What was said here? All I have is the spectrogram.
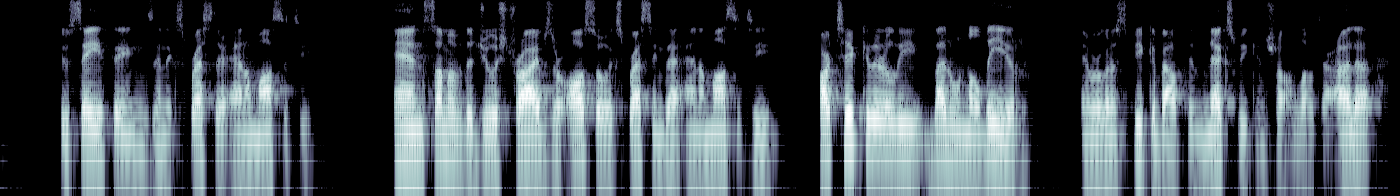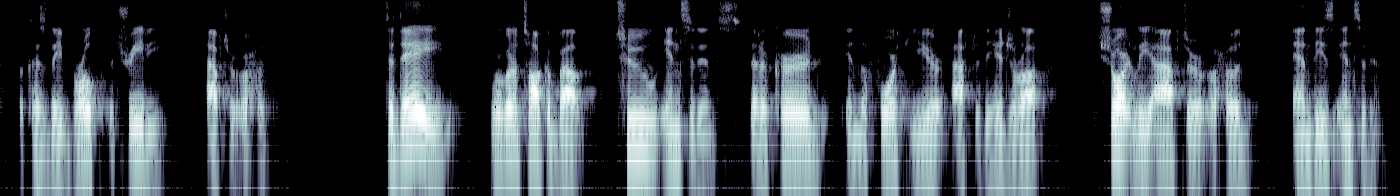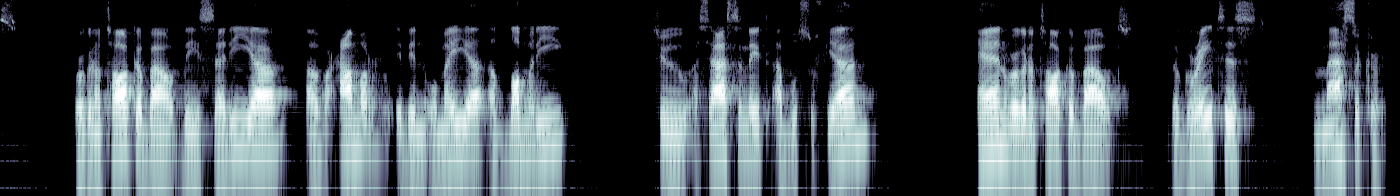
to say things and express their animosity. And some of the Jewish tribes are also expressing that animosity particularly Banu Nadir, and we're going to speak about them next week, inshallah ta'ala, because they broke the treaty after Uhud. Today, we're going to talk about two incidents that occurred in the fourth year after the Hijrah, shortly after Uhud, and these incidents. We're going to talk about the Sariya of Amr ibn Umayyah al-Damri to assassinate Abu Sufyan and we're going to talk about the greatest massacre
